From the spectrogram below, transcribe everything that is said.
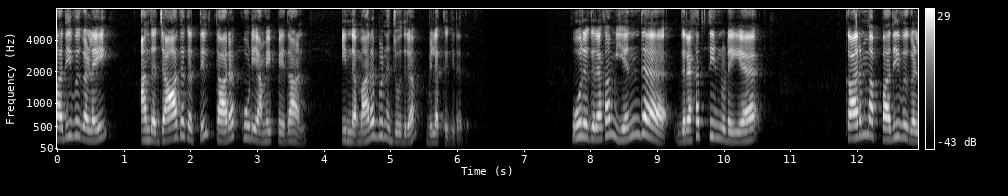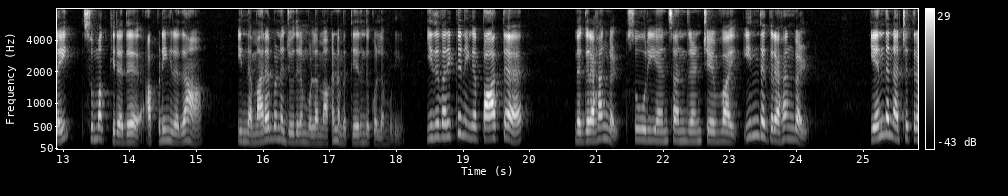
பதிவுகளை அந்த ஜாதகத்தில் தரக்கூடிய அமைப்பை தான் இந்த மரபணு ஜோதிடம் விளக்குகிறது. ஒரு கிரகம் எந்த கிரகத்தினுடைய கர்ம பதிவுகளை சுமக்கிறது அப்படிங்கிறதான் இந்த மரபணு ஜோதிடம் மூலமாக நம்ம தெரிந்து கொள்ள முடியும். இது வரைக்கும் நீங்கள் பார்த்த இந்த கிரகங்கள் சூரியன் சந்திரன் செவ்வாய் இந்த கிரகங்கள் எந்த நட்சத்திர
